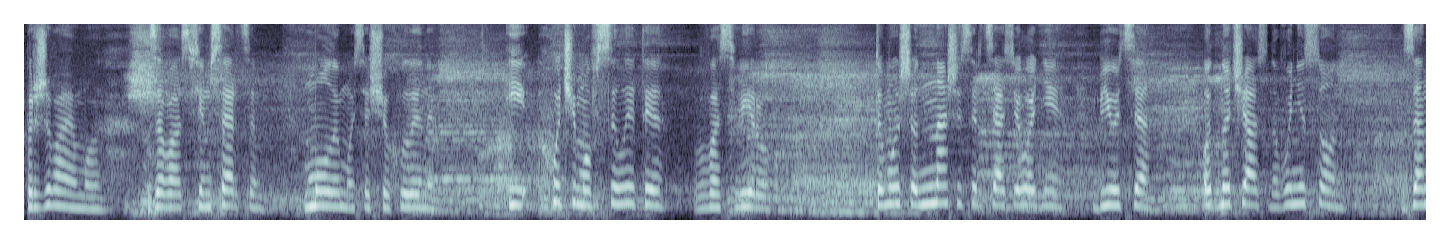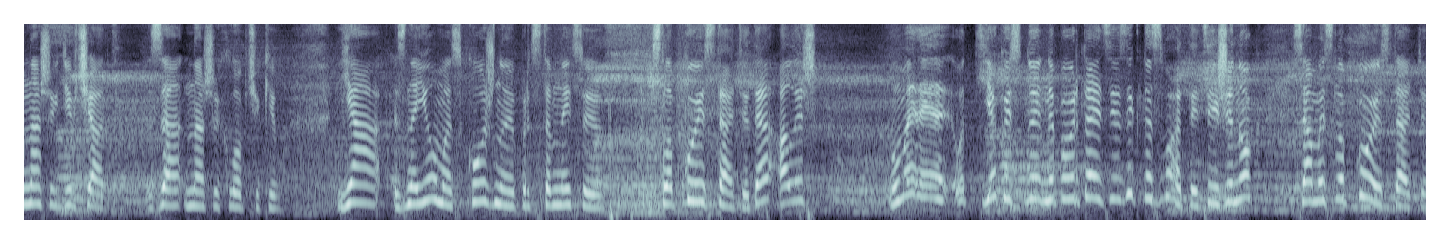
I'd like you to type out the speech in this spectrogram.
Переживаємо за вас всім серцем, молимося щохвилини і хочемо вселити в вас віру, тому що наші серця сьогодні б'ються одночасно в унісон за наших дівчат, за наших хлопчиків. Я знайома з кожною представницею слабкої статі, та? але ж у мене от якось не- повертається язик назвати цих жінок саме слабкою статтю.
